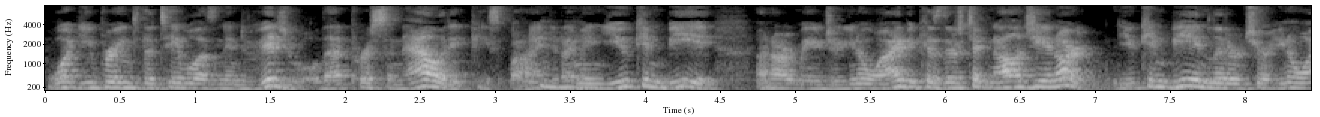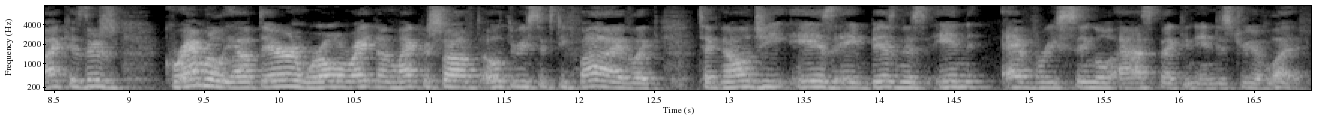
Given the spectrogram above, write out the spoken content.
what you bring to the table as an individual, that personality piece behind mm-hmm. it. I mm-hmm. mean, you can be an art major. You know why? Because there's technology in art. You can be in literature. You know why? Because there's Grammarly out there, and we're all writing on Microsoft O365. Like technology is a business in every single aspect and industry of life.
